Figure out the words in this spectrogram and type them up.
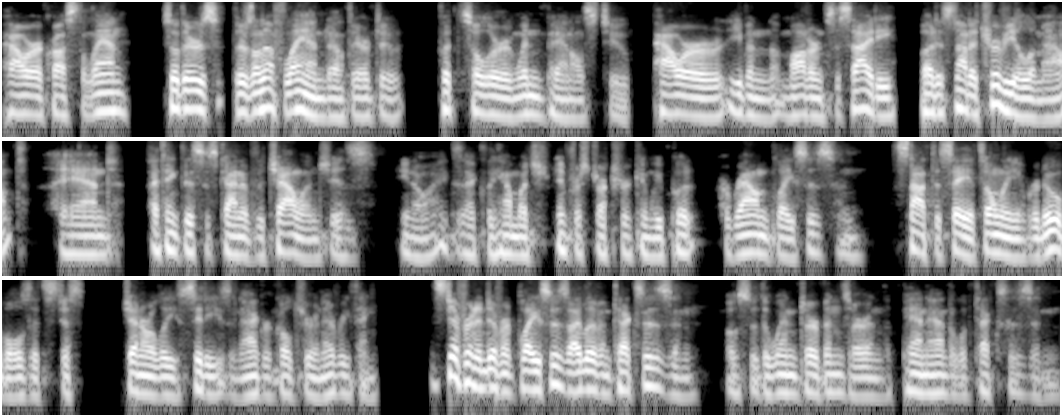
power across the land. So there's there's enough land out there to put solar and wind panels to power even the modern society, but it's not a trivial amount. And I think this is kind of the challenge is, you know, exactly how much infrastructure can we put around places? And it's not to say it's only renewables, it's just generally cities and agriculture and everything. It's different in different places. I live in Texas and most of the wind turbines are in the panhandle of Texas and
